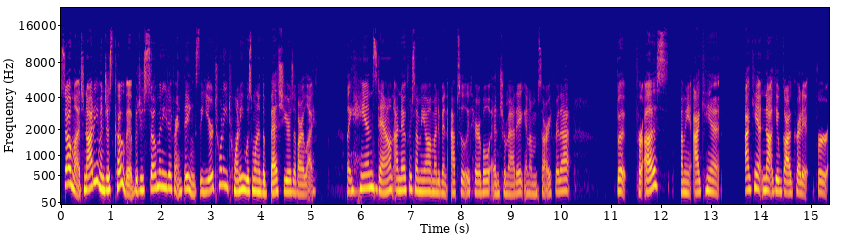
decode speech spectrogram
So much, not even just COVID, but just so many different things. The year 2020 was one of the best years of our life. Like hands down, I know for some of y'all it might have been absolutely terrible and traumatic, and I'm sorry for that. But for us, I mean, I can't I can't not give God credit for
